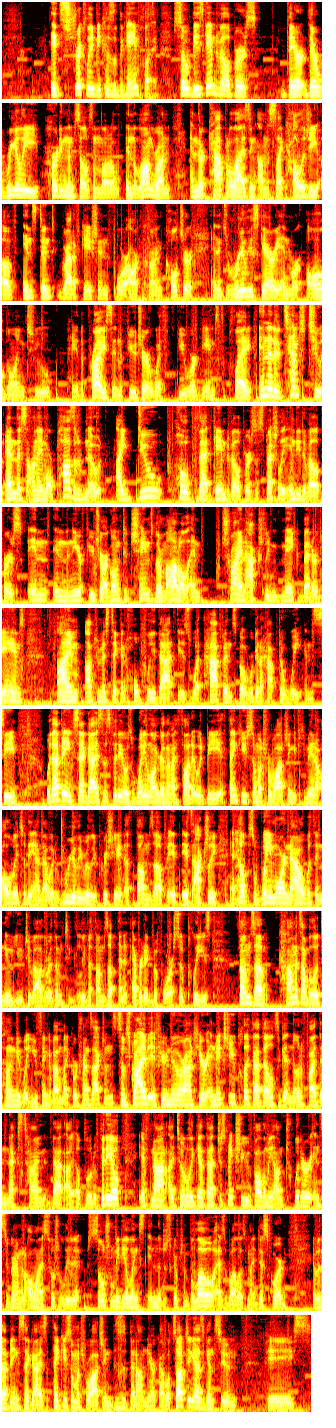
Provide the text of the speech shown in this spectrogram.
It's strictly because of the gameplay. So these game developers they're they're really hurting themselves in the in the long run and they're capitalizing on the psychology of instant gratification for our current culture and it's really scary and we're all going to pay the price in the future with fewer games to play. In an attempt to end this on a more positive note I do hope that game developers especially indie developers in in the near future are going to change their model and try and actually make better games. I'm optimistic and hopefully that is what happens but we're gonna have to wait and see with that being said guys this video is way longer than I thought it would be. Thank you so much for watching. If you made it all the way to the end I would really really appreciate a thumbs up. It, it's actually it helps way more now with the new YouTube algorithm to leave a thumbs up than it ever did before. So please thumbs up comment down below telling me what you think about microtransactions. Subscribe if you're new around here and make sure you click that bell to get notified the next time that I upload a video. If not I totally get that. Just make sure you follow me on Twitter Instagram and all my social media social media links in the description below as well as my discord. And with that being said guys thank you so much for watching this has been omniarch i will talk to you guys again soon. Peace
